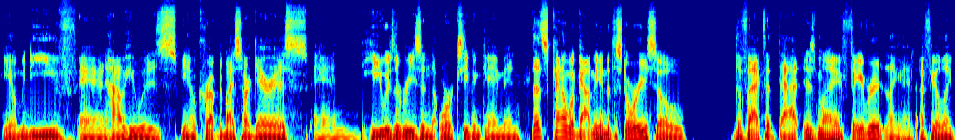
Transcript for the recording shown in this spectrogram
you know, Medivh and how he was, you know, corrupted by Sargeras and he was the reason the orcs even came in. That's kind of what got me into the story. So the fact that that is my favorite, like I, I feel like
